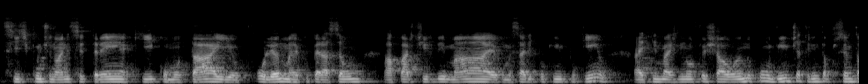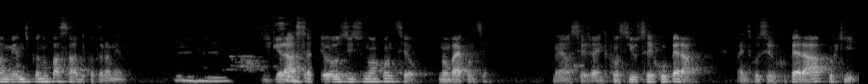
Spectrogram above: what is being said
se continuar nesse trem aqui como está, e eu, olhando uma recuperação a partir de maio, começar de pouquinho em pouquinho, a gente imaginou fechar o ano com 20% a 30% a menos que o ano passado de faturamento. Uhum. E graças Sim. a Deus isso não aconteceu, não vai acontecer. Né? Ou seja, a gente conseguiu se recuperar. A gente conseguiu recuperar porque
